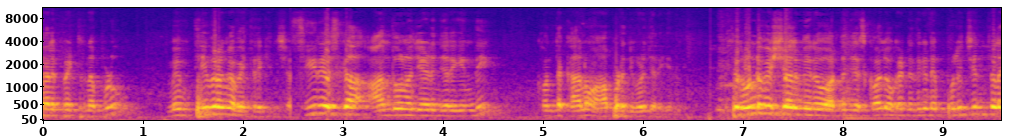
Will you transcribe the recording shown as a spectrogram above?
తలపెట్టినప్పుడు మేము తీవ్రంగా వ్యతిరేకించాం. సీరియస్గా ఆందోళన చేయడం జరిగింది. కొంతకాలం ఆపడం కూడా జరిగింది. రెండు విషయాలు మీరు అర్థం చేసుకోవాలి. ఒకటి ఎందుకంటే పులిచింతల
